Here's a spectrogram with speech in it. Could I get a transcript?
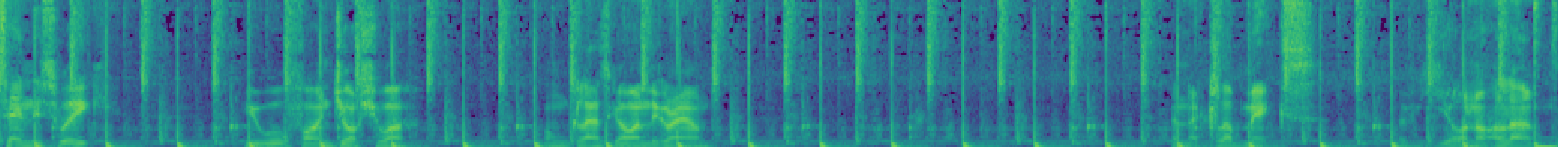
10 this week, you will find Joshwa on Glasgow Underground and the club mix of You're Not Alone.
